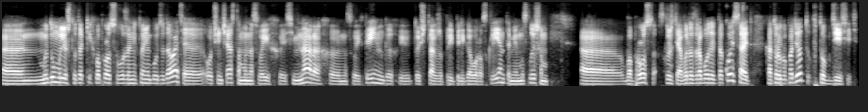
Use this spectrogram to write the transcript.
Э, мы думали, что таких вопросов уже никто не будет задавать. А очень часто мы на своих семинарах, э, на своих тренингах и точно так же при переговорах с клиентами мы слышим э, вопрос, скажите, а вы разработаете такой сайт, который попадет в топ-10?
